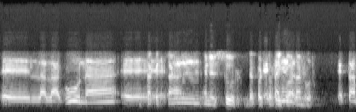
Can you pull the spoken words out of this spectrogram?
eh, La Laguna. Eh, que están en el sur de Puerto Rico, Están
